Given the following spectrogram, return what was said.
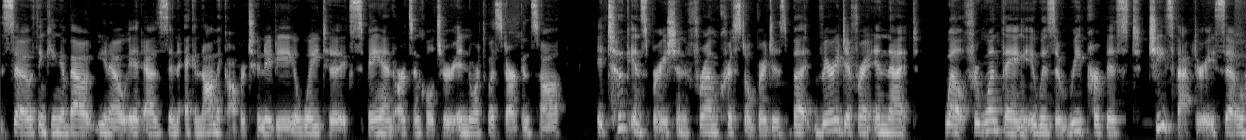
So, thinking about, you know, it as an economic opportunity, a way to expand arts and culture in Northwest Arkansas, it took inspiration from Crystal Bridges, but very different in that well, for one thing, it was a repurposed cheese factory. So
